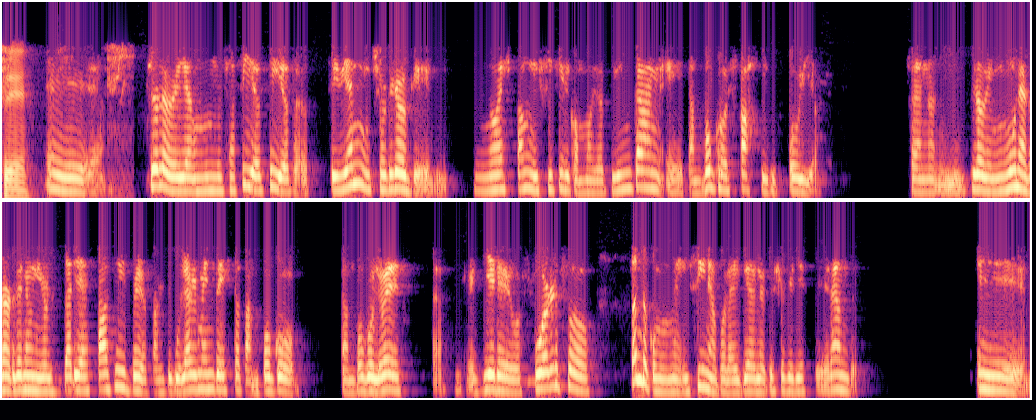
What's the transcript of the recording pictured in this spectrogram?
Sí. Eh, yo lo veía como un desafío, sí. O sea, si bien yo creo que no es tan difícil como lo pintan, eh, tampoco es fácil, obvio sea, no, creo que ninguna carrera universitaria es fácil, pero particularmente esta tampoco, tampoco lo es. O sea, requiere esfuerzo, tanto como medicina, por ahí que era lo que yo quería estudiar antes. Eh,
